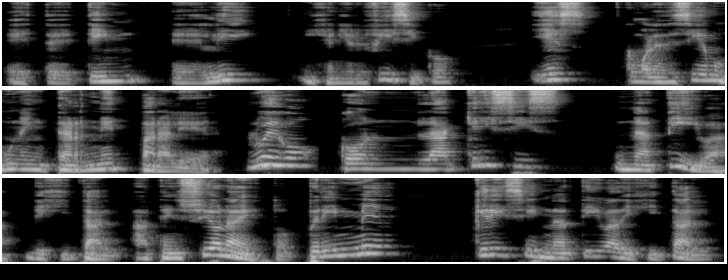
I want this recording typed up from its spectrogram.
este, Tim eh, Lee, ingeniero y físico, y es, como les decíamos, una Internet para leer. Luego, con la crisis nativa digital, atención a esto, primer crisis nativa digital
